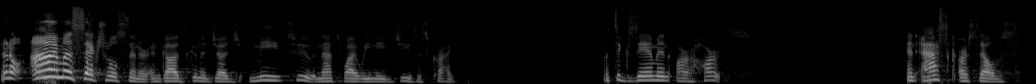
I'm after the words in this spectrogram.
No, no, I'm a sexual sinner and God's going to judge me too. And that's why we need Jesus Christ. Let's examine our hearts and ask ourselves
